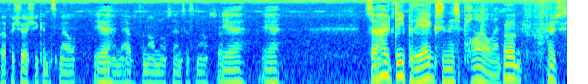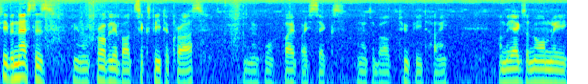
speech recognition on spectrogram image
but for sure she can smell. Yeah. I mean, they have a phenomenal sense of smell. So. Yeah, yeah. So how deep are the eggs in this pile then? Well, as you see, the nest is you know probably about six feet across, you know, five by six, and it's about two feet high. And the eggs are normally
